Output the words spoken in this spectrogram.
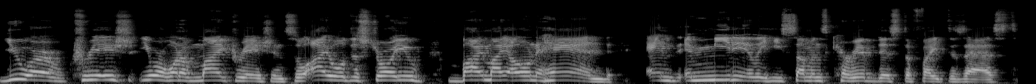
"You are creation. You are one of my creations, so I will destroy you by my own hand." And immediately he summons Charybdis to fight Disaster.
